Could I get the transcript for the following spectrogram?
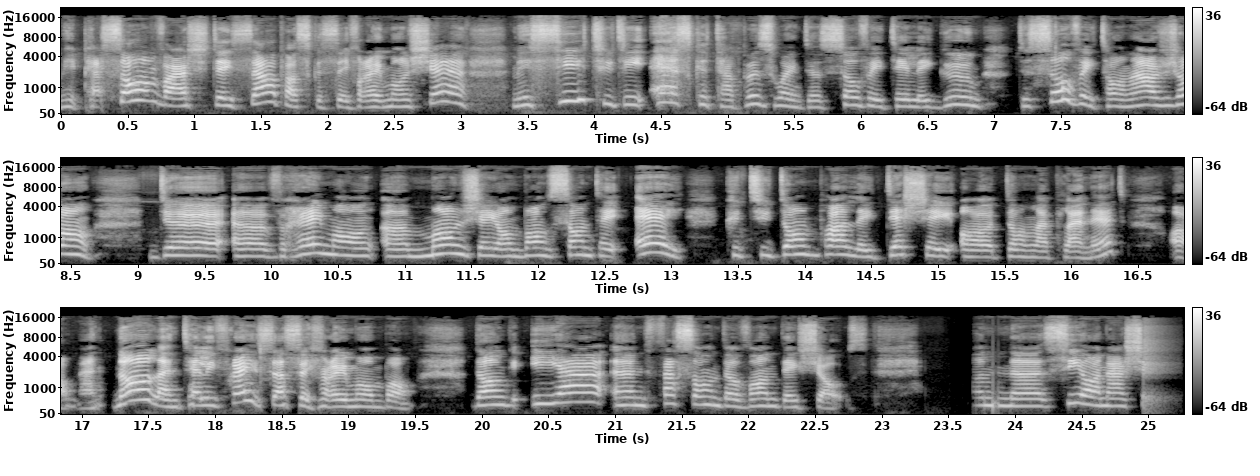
mais personne va acheter ça parce que c'est vraiment cher. Mais si tu dis, est-ce que tu as besoin de sauver tes légumes, de sauver ton argent, de euh, vraiment euh, manger en bonne santé et que tu donnes pas les déchets euh, dans la planète, oh, maintenant, l'intellifrais, ça c'est vraiment bon. Donc, il y a une façon de vendre des choses. si on achète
